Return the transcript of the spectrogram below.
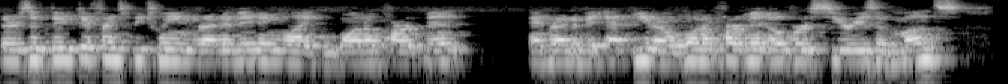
there's a big difference between renovating like one apartment and renovate you know one apartment over a series of months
